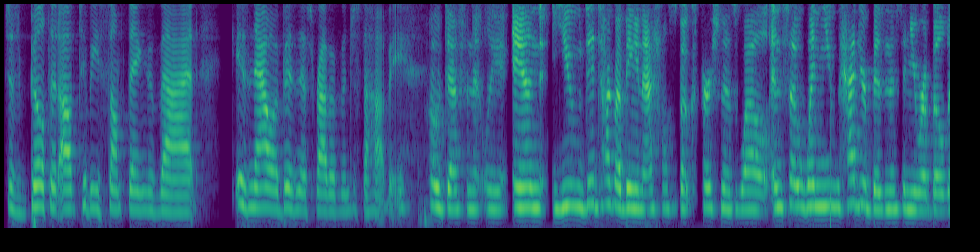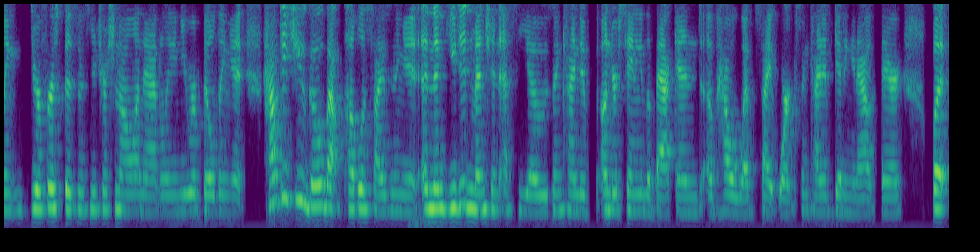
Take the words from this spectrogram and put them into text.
just built it up to be something that is now a business rather than just a hobby. Oh, definitely. And you did talk about being a national spokesperson as well. And so when you had your business and you were building your first business, Nutrition a la Natalie, and you were building it, how did you go about publicizing it? And then you did mention SEOs and kind of understanding the back end of how a website works and kind of getting it out there. But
